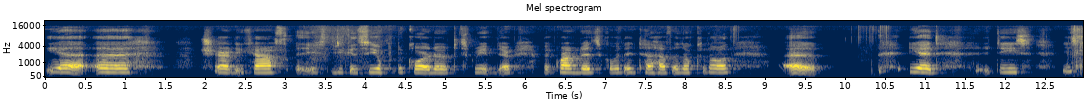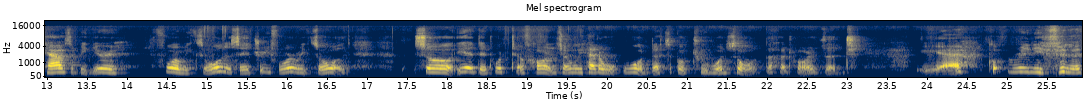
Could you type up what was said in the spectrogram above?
yeah, uh, Charolais calf, you can see up in the corner of the screen there, my granddad's going in to have a look and all. Uh, yeah, these these calves have been near four weeks old, I say three, four weeks old. So yeah, they would want to have horns, and we had a one that's about two months old that had horns, and yeah, couldn't really film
